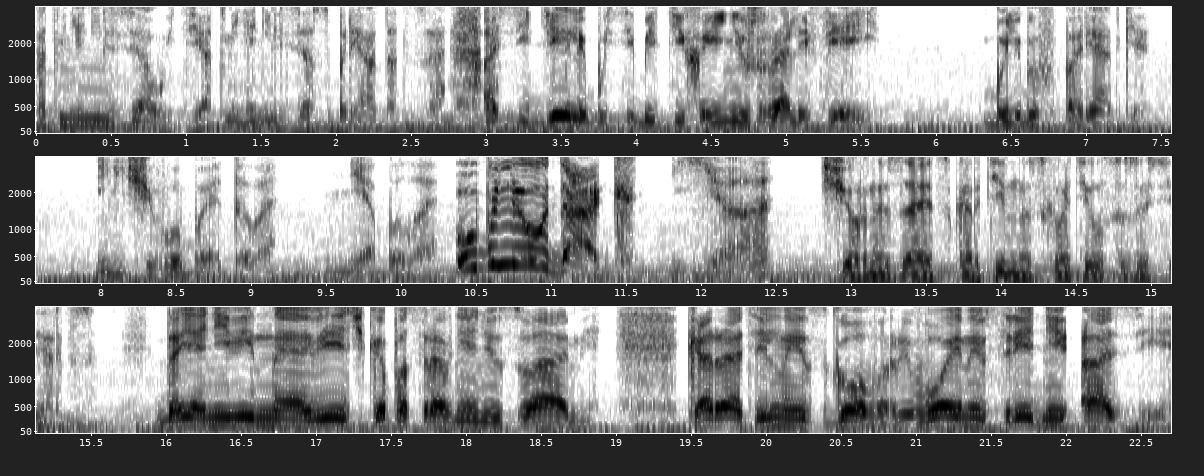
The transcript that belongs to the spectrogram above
От меня нельзя уйти, от меня нельзя спрятаться. А сидели бы себе тихо и не жрали фей. Были бы в порядке, и ничего бы этого не было. «Ублюдок!» «Я?» Черный заяц картинно схватился за сердце. Да я невинная овечка по сравнению с вами. Карательные сговоры, войны в Средней Азии,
